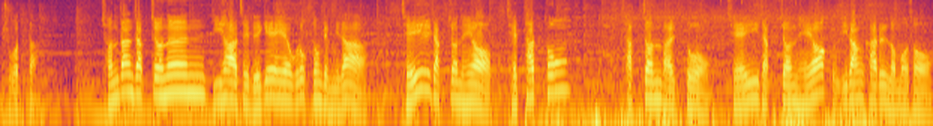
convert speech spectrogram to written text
죽었다. 전단 작전은 이하 제 4개 해역으로 구성됩니다. 제1작전 해역 제타통 작전 발동 제2작전 해역 리랑카를 넘어서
